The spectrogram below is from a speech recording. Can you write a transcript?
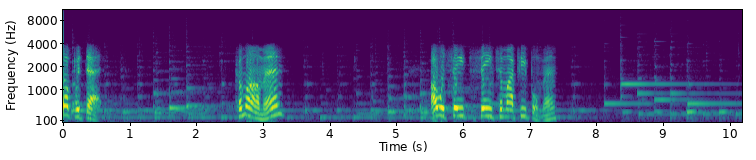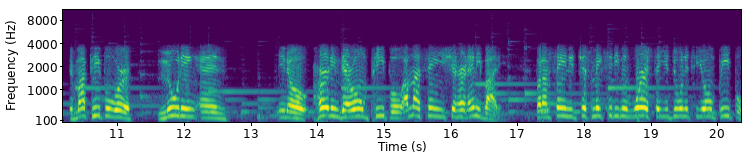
up with that? Come on, man. I would say the same to my people, man. If my people were looting and, you know, hurting their own people, I'm not saying you should hurt anybody, but I'm saying it just makes it even worse that you're doing it to your own people.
